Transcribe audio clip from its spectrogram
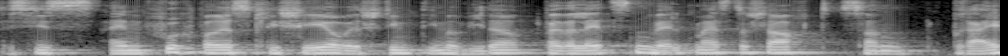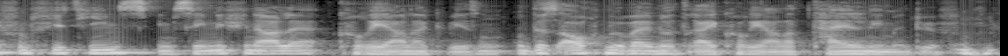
das ist ein furchtbares Klischee, aber es stimmt immer wieder. Bei der letzten Weltmeisterschaft sind drei von vier Teams im Semifinale Koreaner gewesen. Und das auch nur, weil nur drei Koreaner teilnehmen dürfen. Mhm.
